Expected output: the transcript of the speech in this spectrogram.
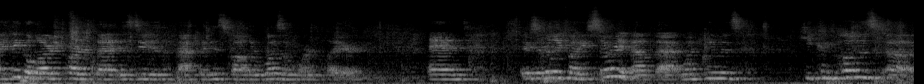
I think a large part of that is due to the fact that his father was a horn player. And there's a really funny story about that. When he was, he composed uh,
